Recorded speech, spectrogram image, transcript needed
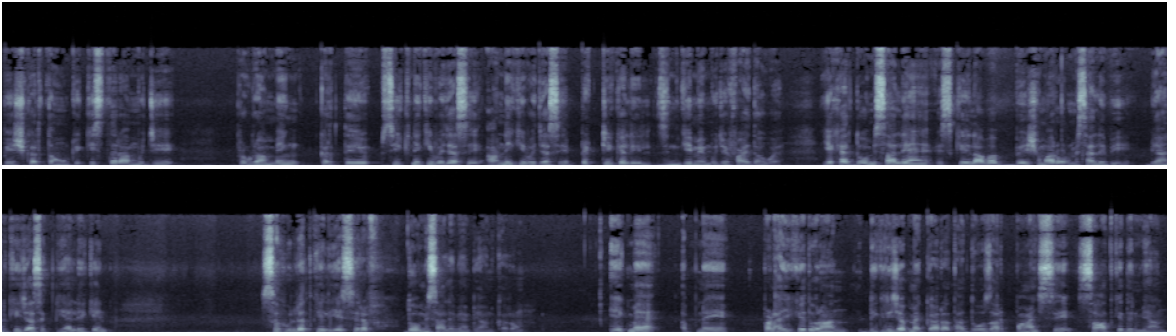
पेश करता हूँ कि किस तरह मुझे प्रोग्रामिंग करते, सीखने की वजह से, आने की वजह से प्रैक्टिकली ज़िंदगी में मुझे फ़ायदा हुआ है। ये खैर दो मिसालें हैं, इसके अलावा बेशुमार और मिसालें भी बयान की जा सकती हैं, लेकिन सहूलत के लिए सिर्फ़ दो मिसालें मैं बयान कर रहा हूँ। एक मैं अपने पढ़ाई के दौरान, डिग्री जब मैं कर रहा था 2005 से सात के दरमियान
